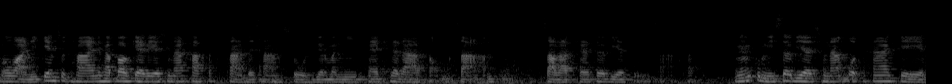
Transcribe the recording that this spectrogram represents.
เมื่อวานนี้เกมสุดท้ายนะครับเบลแกเรียชนะคาซัคสถานไป 3-0 เยอรมนีแพ้แคนาดา 2-3 สหรัฐแพ้เซอร์เบีย 0-3 ครับดังนั้นกลุ่มนี้เซอร์เบียชนะหมด 5 เกม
